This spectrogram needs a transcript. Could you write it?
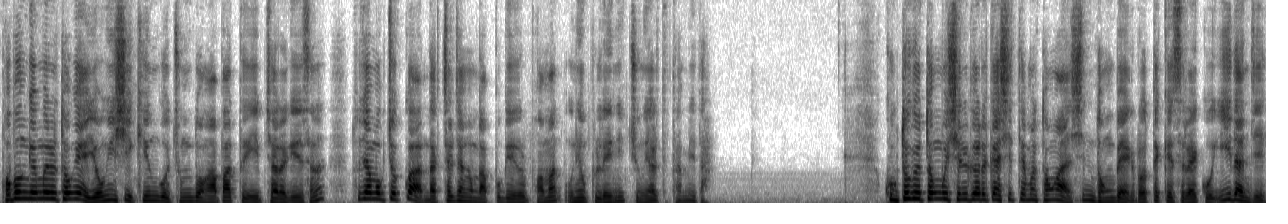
법원 경매를 통해 용인시 기흥구 중동 아파트 입찰하기 위해서는 투자 목적과 낙찰잔금 납부 계획을 포함한 운영 플랜이 중요할 듯합니다. 국토교통부 실거래가 시스템을 통한 신동백 롯데캐슬 에코 2단지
